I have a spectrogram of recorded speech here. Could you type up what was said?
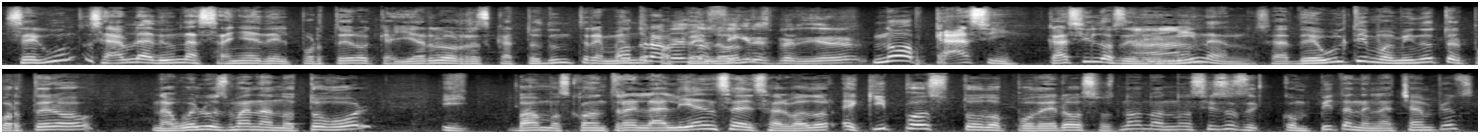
Según se habla de una hazaña del portero que ayer lo rescató de un tremendo ¿Otra vez los papelón. Tigres perdieron? No, casi, casi los Ah. eliminan. O sea, de último minuto el portero Nahuel Guzmán anotó gol y vamos, contra la Alianza del Salvador, equipos todopoderosos. No, no, no, si esos compitan en la Champions,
